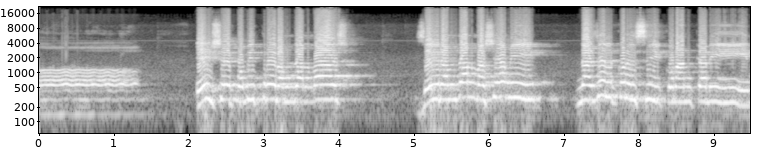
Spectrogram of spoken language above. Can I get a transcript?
والفرقان এই সে পবিত্র রমজান মাস, যেই রমজান মাসে আমি নাজিল করেছি কোরআন কারীম,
